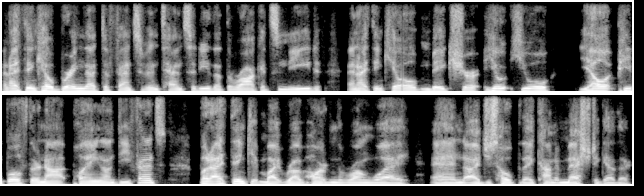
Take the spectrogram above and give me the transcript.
And I think he'll bring that defensive intensity that the Rockets need. And I think he'll make sure he'll he'll yell at people if they're not playing on defense. But I think it might rub Harden the wrong way. And I just hope they kind of mesh together.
